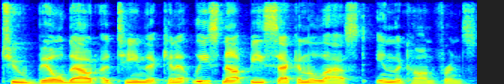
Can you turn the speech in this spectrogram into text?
to build out a team that can at least not be second to last in the conference.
